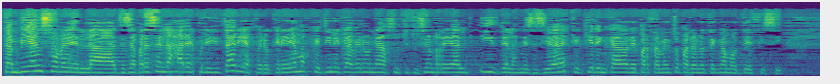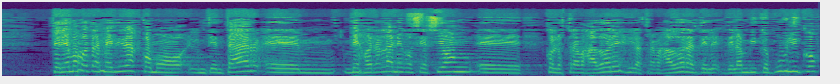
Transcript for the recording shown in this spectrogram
También sobre desaparecen las áreas prioritarias, pero creemos que tiene que haber una sustitución real y de las necesidades que quieren cada departamento para no tengamos déficit. Tenemos otras medidas como intentar eh, mejorar la negociación eh, con los trabajadores y las trabajadoras del, del, ámbito público.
